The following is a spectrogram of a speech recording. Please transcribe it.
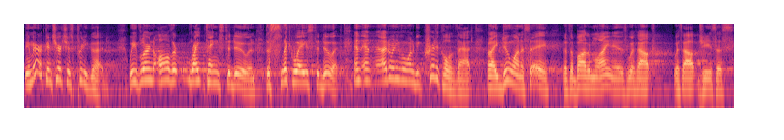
The American church is pretty good. We've learned all the right things to do and the slick ways to do it. And, and I don't even want to be critical of that, but I do want to say that the bottom line is without, without Jesus,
